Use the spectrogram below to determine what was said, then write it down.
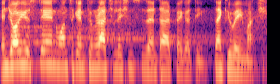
Enjoy your stay, and once again, congratulations to the entire Pega team. Thank you very much.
